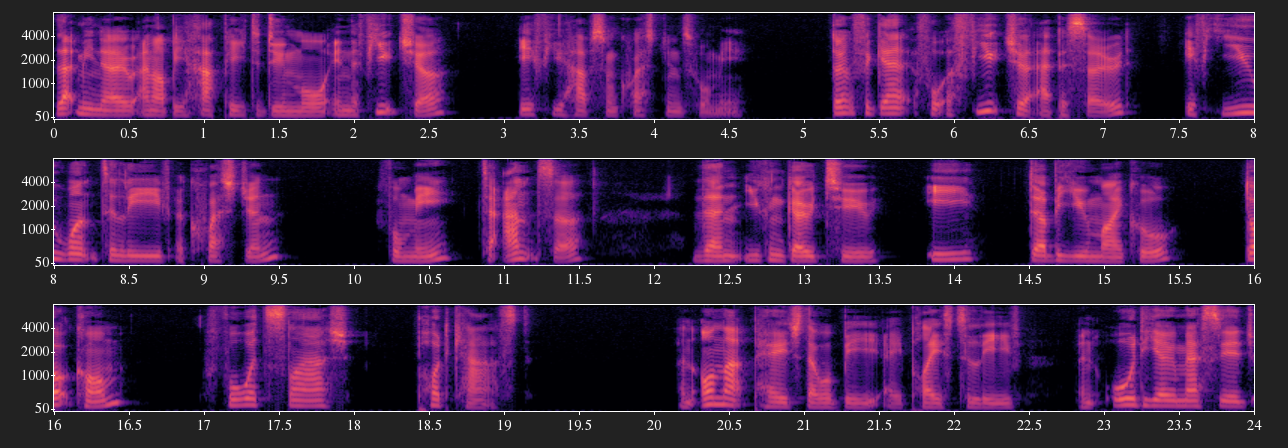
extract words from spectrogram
let me know and I'll be happy to do more in the future if you have some questions for me. Don't forget for a future episode, if you want to leave a question for me to answer, then you can go to ewmichael.com forward slash podcast. And on that page, there will be a place to leave an audio message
